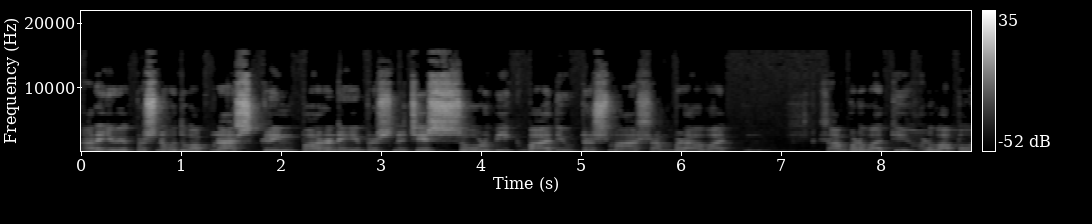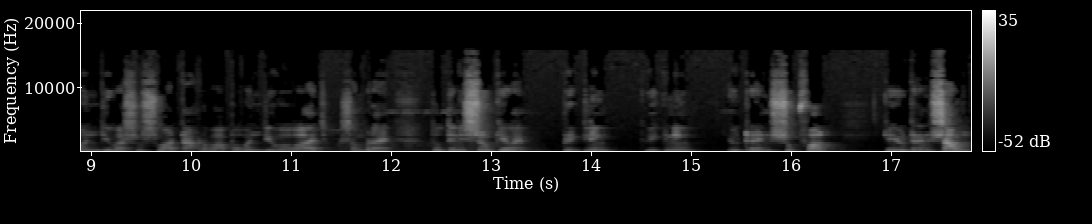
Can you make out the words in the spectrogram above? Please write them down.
આ રહ્યો એક પ્રશ્ન વધુ આપના સ્ક્રીન પર અને એ પ્રશ્ન છે, સોળ વીક બાદ યુટ્રસમાં સાંભળાવા, સાંભળવાથી હળવા પવન જેવા સુસવાટા, હળવા પવન જેવો અવાજ સંભળાય. તો તેને શું કહેવાય? પ્રિકલિંગ ક્વિકનિંગ યુટ્રેન સુફલ કે યુટ્રેન સાઉન્ડ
